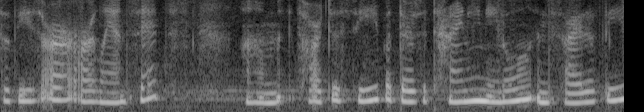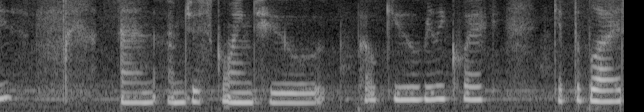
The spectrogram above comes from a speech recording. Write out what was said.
So these are our lancets. Um, it's hard to see, but there's a tiny needle inside of these. And I'm just going to poke you really quick, get the blood,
